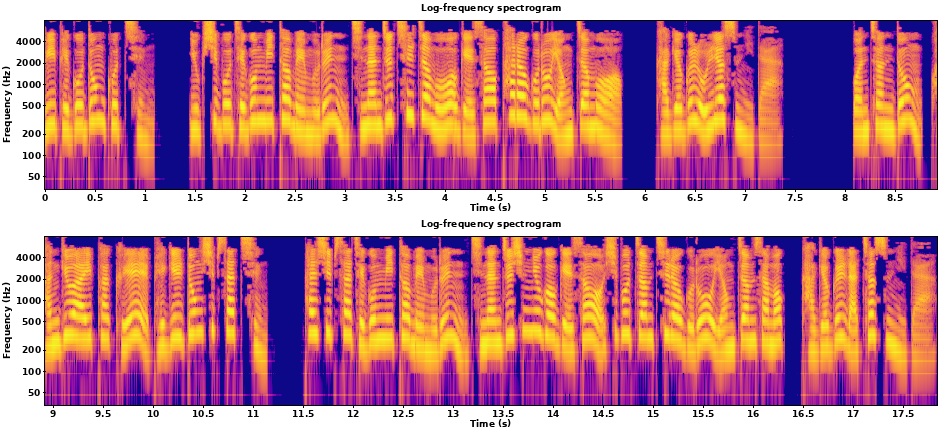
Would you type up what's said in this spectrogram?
위 105동 고층, 65제곱미터 매물은 지난주 7.5억에서 8억으로 0.5억 가격을 올렸습니다. 원천동, 관교 아이파크의 101동 14층, 84제곱미터 매물은 지난주 16억에서 15.7억으로 0.3억 가격을 낮췄습니다.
